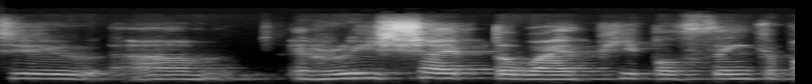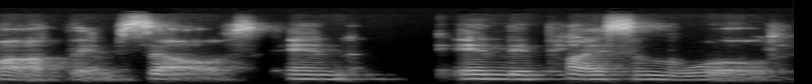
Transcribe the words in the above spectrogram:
to um, reshape the way people think about themselves and in their place in the world.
